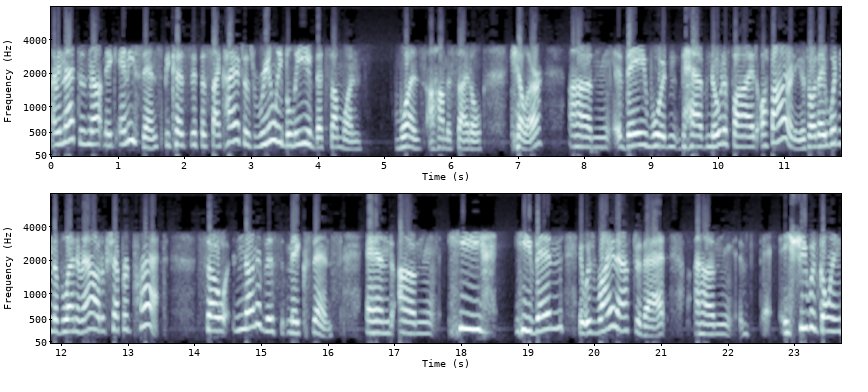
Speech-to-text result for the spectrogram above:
I mean, that does not make any sense because if a psychiatrist really believed that someone was a homicidal killer, um, they would have notified authorities or they wouldn't have let him out of Sheppard Pratt. So none of this makes sense. And um, he he then it was right after that um, she was going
